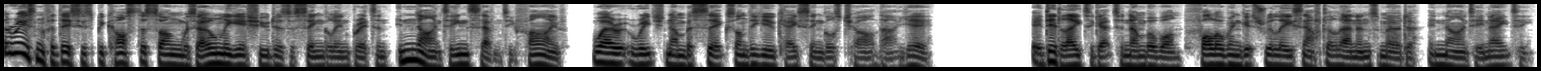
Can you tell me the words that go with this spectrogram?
The reason for this is because the song was only issued as a single in Britain in 1975, where it reached number 6 on the UK singles chart that year. It did later get to number one following its release after Lennon's murder in 1980.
